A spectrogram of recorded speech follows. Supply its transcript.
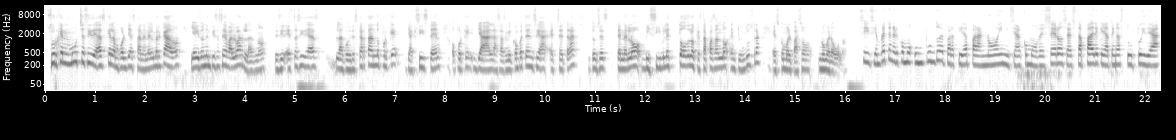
surgen muchas ideas que a lo mejor ya están en el mercado y ahí es donde empiezas a evaluarlas, ¿no? Es decir, estas ideas las voy descartando porque ya existen o porque ya las hace mi competencia, etcétera. Entonces, tenerlo visible todo lo que está pasando en tu industria es como el paso número uno. Sí, siempre tener como un punto de partida para no iniciar como de cero. O sea, está padre que ya tengas tú tu idea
